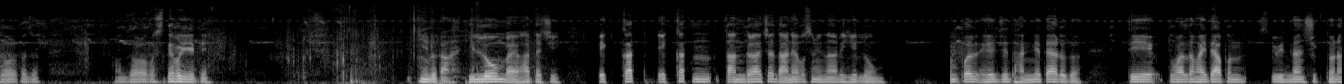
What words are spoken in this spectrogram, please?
जवळपास जवळपास ते बघ येते ही बघा ही लोंब आहे भाताची. एकात एका तांदळाच्या दाण्यापासून येणारी ही लोंब. सिंपल हे जे धान्य तयार होतं ते तुम्हाला तर माहिती आहे आपण विज्ञान शिकतो ना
